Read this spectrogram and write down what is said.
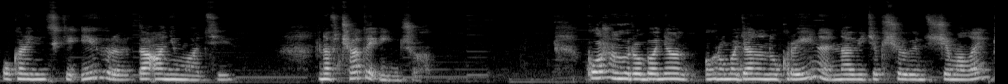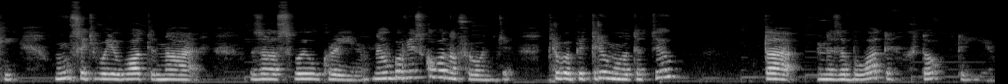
українські ігри та анімації, навчати інших. Кожен громадян, громадянин України, навіть якщо він ще маленький, мусить воювати на, за свою Україну. Не обов'язково на фронті. Треба підтримувати тил та не забувати, хто ти є.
